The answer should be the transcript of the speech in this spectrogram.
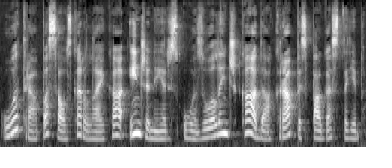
Otrā pasaules kara laikā inženieris Ozoliņš kādā krapes pagasta, jeb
